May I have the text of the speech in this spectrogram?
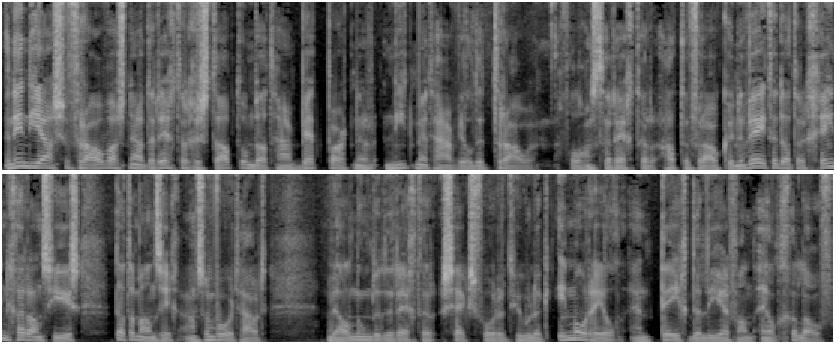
Een Indiase vrouw was naar de rechter gestapt omdat haar bedpartner niet met haar wilde trouwen. Volgens de rechter had de vrouw kunnen weten dat er geen garantie is dat de man zich aan zijn woord houdt. Wel noemde de rechter seks voor het huwelijk immoreel en tegen de leer van elk geloof.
